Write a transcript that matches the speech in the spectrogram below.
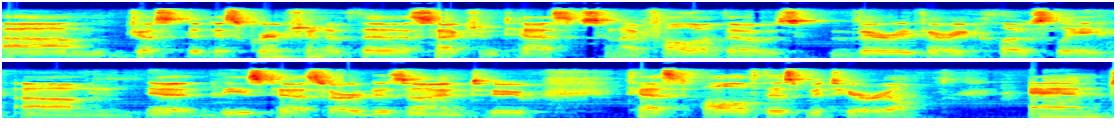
um, just the description of the section tests, and I followed those very, very closely. Um, it, these tests are designed to test all of this material and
